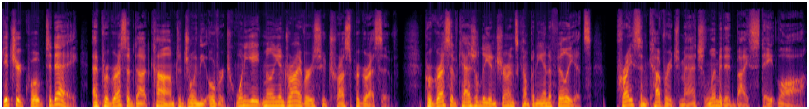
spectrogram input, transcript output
Get your quote today at progressive.com to join the over 28 million drivers who trust Progressive. Progressive Casualty Insurance Company and Affiliates. Price and coverage match limited by state law.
